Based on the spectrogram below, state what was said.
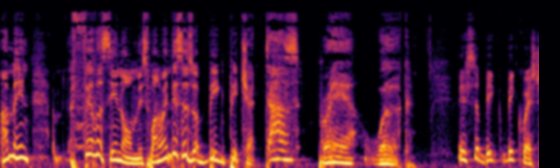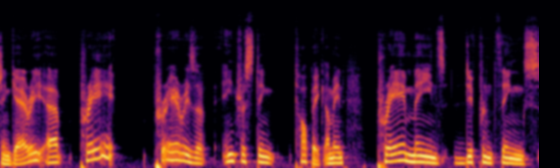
I mean, fill us in on this one. I mean, this is a big picture. Does prayer work? It's a big, big question, Gary. Uh, prayer, prayer is an interesting topic. I mean, prayer means different things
